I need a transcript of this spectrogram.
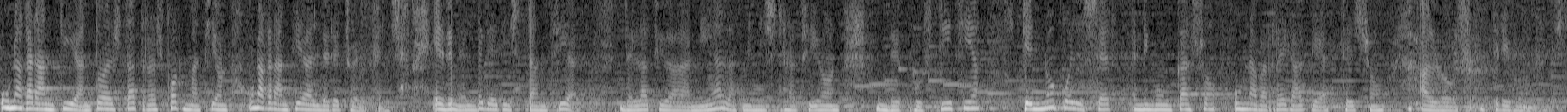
una garantía en toda esta transformación, una garantía del derecho de defensa, en el de distanciar de la ciudadanía, la administración de justicia, que no puede ser en ningún caso una barrera de acceso a los tribunales.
